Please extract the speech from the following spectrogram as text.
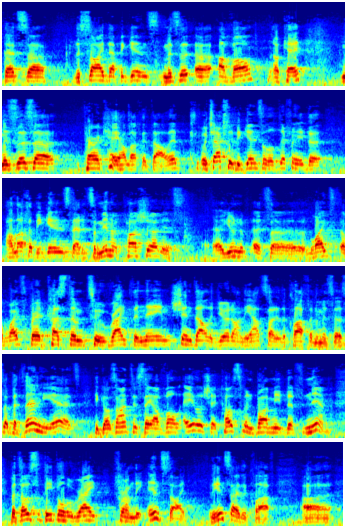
That's uh, the side that begins uh, aval, okay? Mezuzah Parakeh Halacha Dalet, which actually begins a little differently. The halacha begins that it's a minhag pashut, it's a, it's a, wide, a, widespread custom to write the name Shin Dalet Yud on the outside of the cloth of the mezuzah. But then he adds, he goes on to say, Avol Elu Shekosvin Ba Mi Bifnim. But those are people who write from the inside, the inside of the cloth. Uh,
